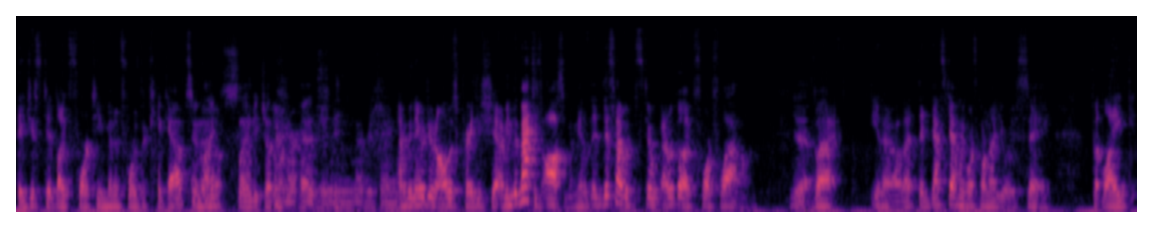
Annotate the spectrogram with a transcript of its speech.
they just did like 14 minutes worth of kickouts and know like slammed each other on their heads and everything. I mean they were doing all this crazy shit I mean the match is awesome I mean this I would still I would go like four flat on yeah. but you know that like, that's definitely what's going on you always say but like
